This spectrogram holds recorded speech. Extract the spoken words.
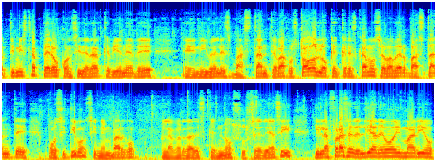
optimista, pero considerar que viene de eh, niveles bastante bajos. Todo lo que crezcamos se va a ver bastante positivo, sin embargo, la verdad es que no sucede así. Y la frase del día de hoy, Mario,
